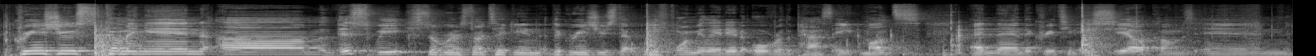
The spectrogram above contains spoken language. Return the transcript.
Greens juice is coming in um, this week, so we're gonna start taking the greens juice that we formulated over the past eight months, and then the creatine HCl comes in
